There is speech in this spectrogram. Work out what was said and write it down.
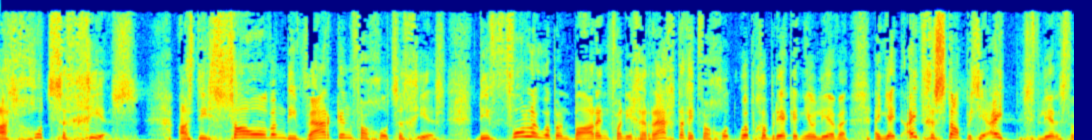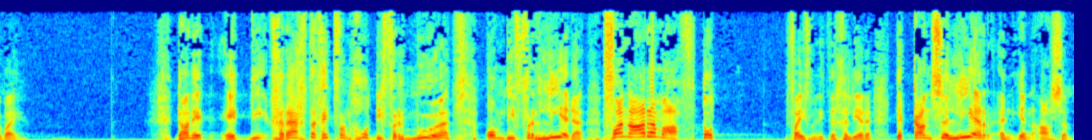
as Godse gees, as die salving, die werking van Godse gees, die volle openbaring van die gerechtigheid van God oopgebreek in jou leven, en jy het uitgestap, is jy uit, is die verlede is voorbij dan het, het die gerechtigheid van God die vermoe om die verlede van Adam af tot 5 minuten gelede te kanseleer in een asem.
